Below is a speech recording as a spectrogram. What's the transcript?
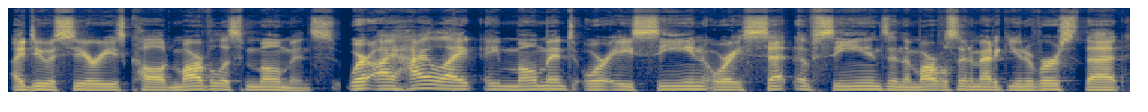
I do a series called Marvelous Moments, where I highlight a moment or a scene or a set of scenes in the Marvel Cinematic Universe that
